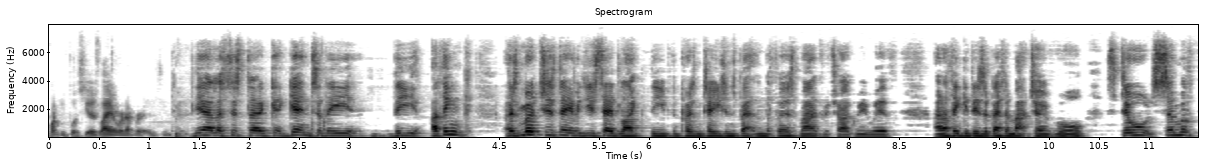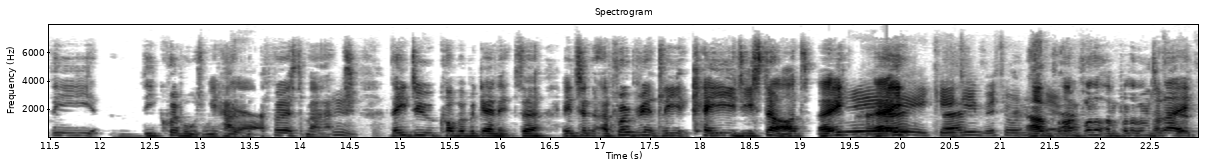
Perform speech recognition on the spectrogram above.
twenty plus years later, whatever it is. yeah, let's just uh, get, get into the the. I think as much as David, you said like the the presentation's better than the first match, which I agree with, and I think it is a better match overall. Still, some of the the quibbles we had Yeah. with the first match, Mm. they do crop up again. It's a it's an appropriately cagey start, eh? eh? Hey, KG Muto I'm, I'm full of I'm full of them That's today. good.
